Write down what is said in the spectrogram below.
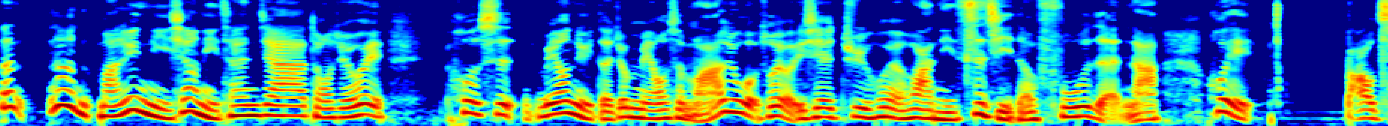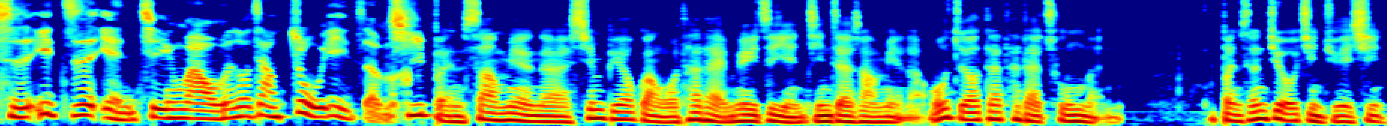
那那玛丽，你像你参加同学会，或是没有女的就没有什么啊。如果说有一些聚会的话，你自己的夫人啊，会保持一只眼睛吗？我们说这样注意着嘛。基本上面呢，先不要管我太太有没有一只眼睛在上面了，我只要带太太出门，本身就有警觉性，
